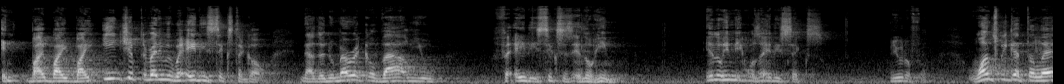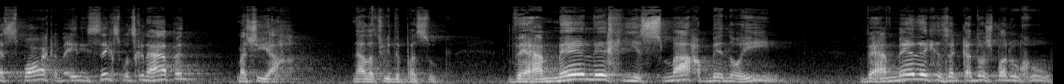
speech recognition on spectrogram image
in, by, by, by Egypt already, we were 86 to go. Now, the numerical value for 86 is Elohim. Elohim equals 86. Beautiful. Once we get the last spark of 86, what's going to happen? Mashiach. Now let's read the pasuk. Ve'hamelech yismach belohim. Ve'hamelech is a kadosh baruch hu.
